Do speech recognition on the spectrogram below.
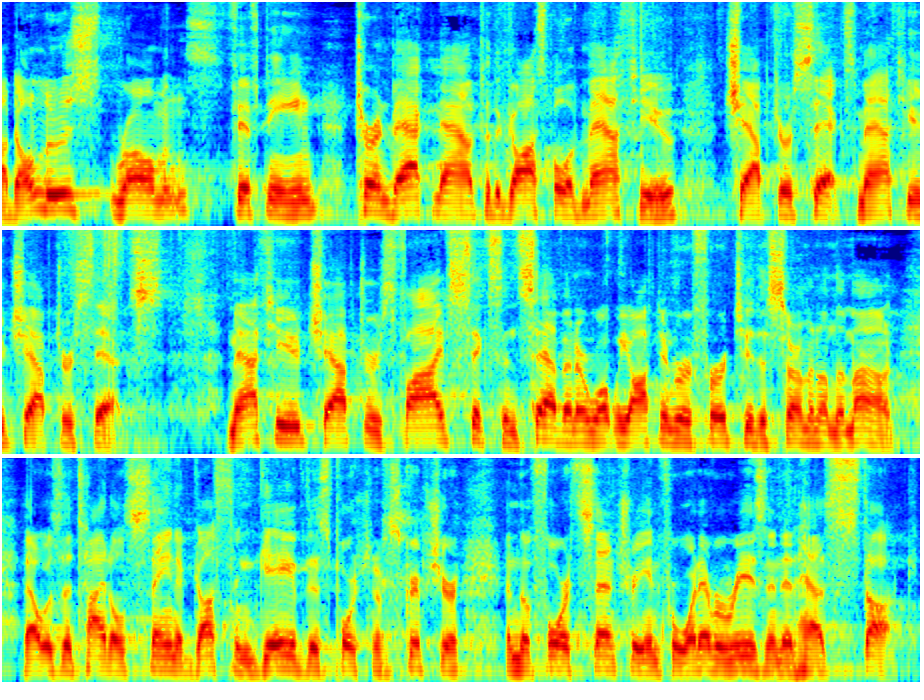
Now don't lose Romans 15. Turn back now to the Gospel of Matthew, chapter 6. Matthew, chapter 6. Matthew chapters 5, 6, and 7 are what we often refer to the Sermon on the Mount. That was the title St. Augustine gave this portion of Scripture in the fourth century, and for whatever reason, it has stuck.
